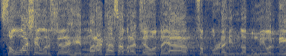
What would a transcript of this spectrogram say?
सव्वाशे वर्ष हे मराठा साम्राज्य होतं या संपूर्ण हिंद भूमीवरती.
